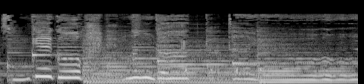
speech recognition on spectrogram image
숨기고 있는 것 같아요.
